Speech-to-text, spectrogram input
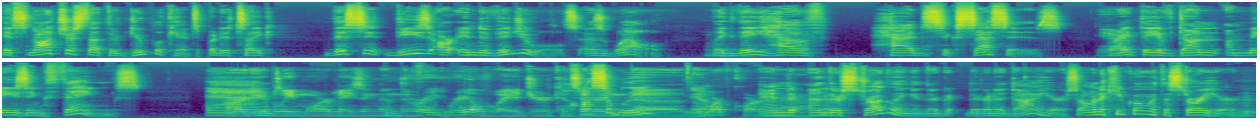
it's not just that they're duplicates, but it's like this. Is, these are individuals as well. Like they have had successes, Yeah. right? They have done amazing things, and Arguably more amazing than the real Voyager, considering Possibly. the, the Yeah. warp core. and uh, and they're struggling, and they're they're gonna die here. So I'm gonna keep going with the story here. Mhm.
